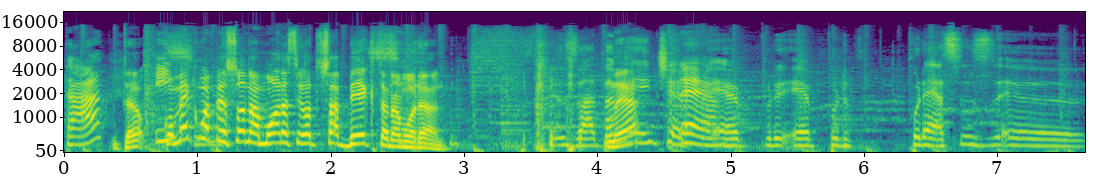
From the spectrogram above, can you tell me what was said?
Tá? Então, como é que uma pessoa namora sem outra saber que tá namorando? Exatamente. Né? É, É. é por, é por, por essas, eh,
